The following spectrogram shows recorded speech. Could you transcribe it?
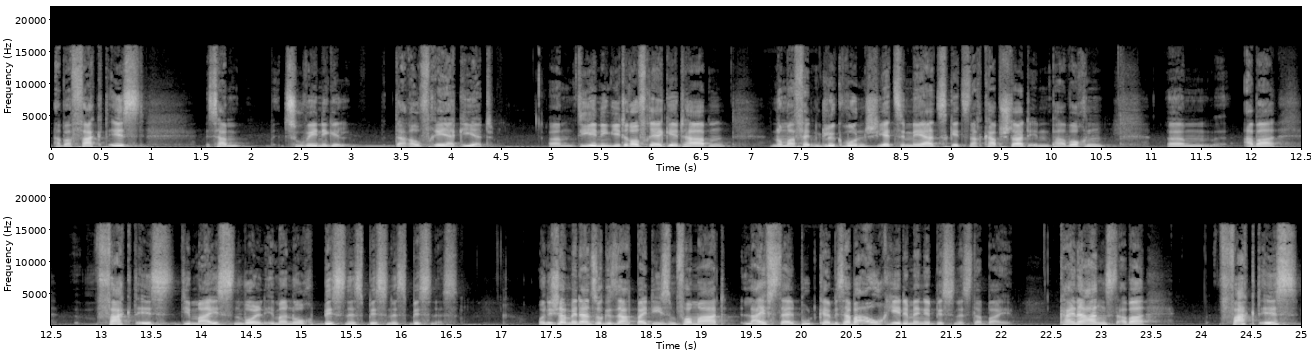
Aber Fakt ist, es haben zu wenige darauf reagiert. Ähm, diejenigen, die darauf reagiert haben, nochmal fetten Glückwunsch. Jetzt im März geht es nach Kapstadt in ein paar Wochen. Ähm, aber Fakt ist, die meisten wollen immer noch Business, Business, Business. Und ich habe mir dann so gesagt, bei diesem Format Lifestyle Bootcamp ist aber auch jede Menge Business dabei. Keine Angst, aber Fakt ist,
